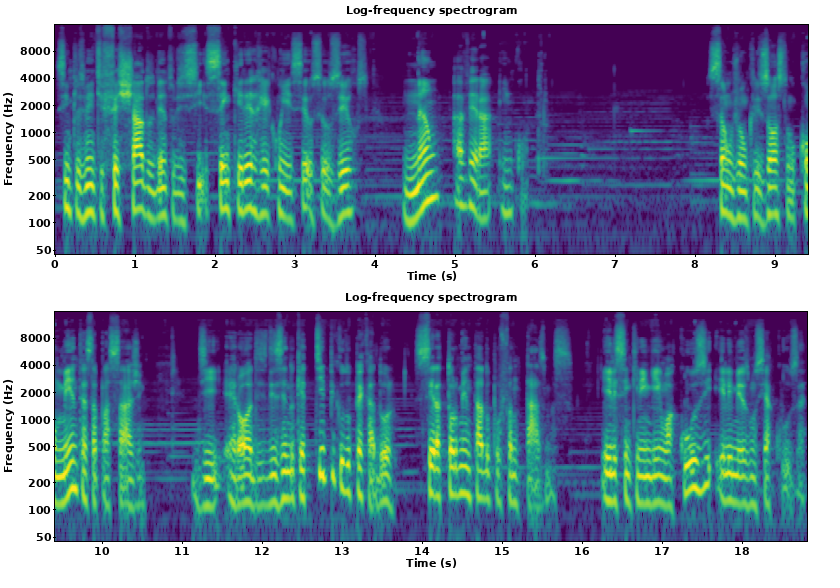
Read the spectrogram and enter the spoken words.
simplesmente fechado dentro de si, sem querer reconhecer os seus erros, não haverá encontro. São João Crisóstomo comenta esta passagem de Herodes, dizendo que é típico do pecador ser atormentado por fantasmas. Ele, sem que ninguém o acuse, ele mesmo se acusa.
